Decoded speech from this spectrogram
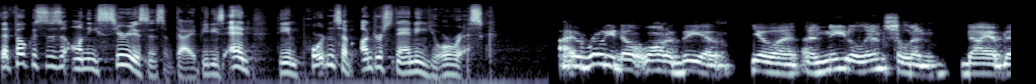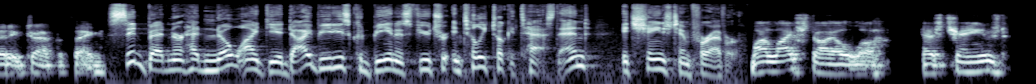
that focuses on the seriousness of diabetes and the importance of understanding your risk. I really don't want to be a you know a, a, needle insulin diabetic type of thing. Sid Bednar had no idea diabetes could be in his future until he took a test, and it changed him forever. My lifestyle uh, has changed.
